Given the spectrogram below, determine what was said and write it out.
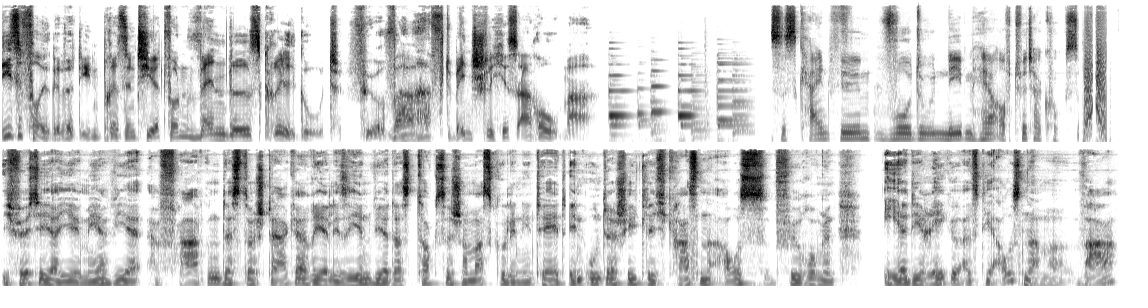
Diese Folge wird Ihnen präsentiert von Wendels Grillgut für wahrhaft menschliches Aroma. Es ist kein Film, wo du nebenher auf Twitter guckst. Ich fürchte ja, je mehr wir erfahren, desto stärker realisieren wir, dass toxische Maskulinität in unterschiedlich krassen Ausführungen eher die Regel als die Ausnahme war.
